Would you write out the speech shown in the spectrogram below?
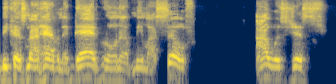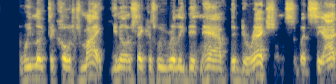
because not having a dad growing up, me myself, I was just we looked to Coach Mike, you know what I'm saying? Because we really didn't have the directions. But see, I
